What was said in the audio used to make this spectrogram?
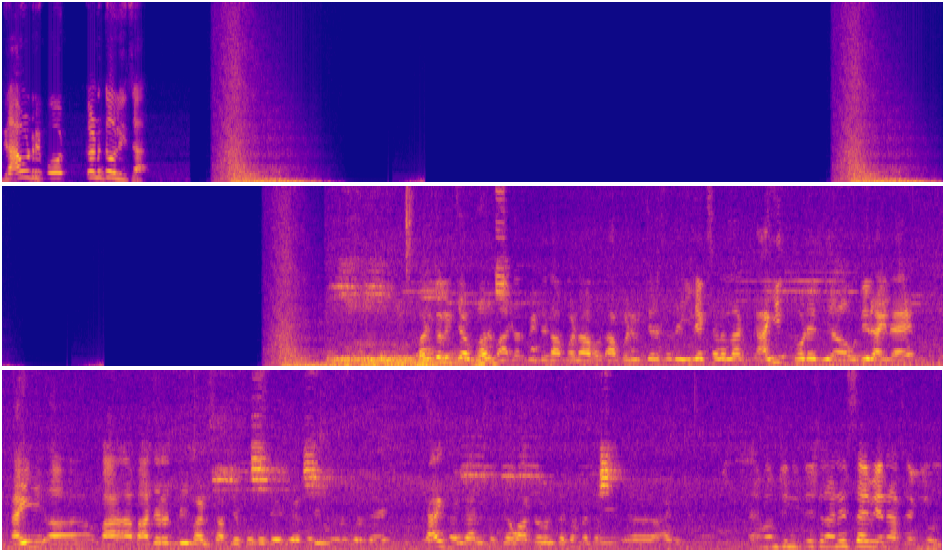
ग्राउंड रिपोर्ट कणकवलीचा. कणकवलीच्या भर बाजारपेठेत आपण आहोत. आपण विचारतो इलेक्शनला काही थोडे अवधी राहिले आहे. काही बाजारातली माणसं आपल्यासोबत आहेत व्यापारी बरोबर आहेत. काय सांगाल? सध्या वातावरण कशा प्रकारे आहे? साहेब आमचे नितेश राणे साहेब येणार साहेब घेऊन.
